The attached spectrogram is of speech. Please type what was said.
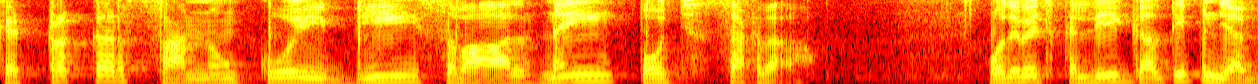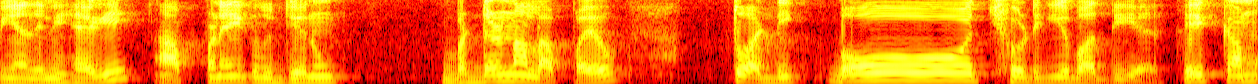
ਕਿ ਟਰੱਕਰ ਸਾਨੂੰ ਕੋਈ ਵੀ ਸਵਾਲ ਨਹੀਂ ਪੁੱਛ ਸਕਦਾ। ਉਹਦੇ ਵਿੱਚ ਕੱਲੀ ਗਲਤੀ ਪੰਜਾਬੀਆਂ ਦੀ ਨਹੀਂ ਹੈਗੀ, ਆਪਣੇ ਇੱਕ ਦੂਜੇ ਨੂੰ ਵੱਢਣ ਨਾ ਲੱਪਾਇਓ ਤੁਹਾਡੀ ਬਹੁਤ ਛੋਟੀ ਜਿਹੀ ਆਬਾਦੀ ਹੈ। ਇਹ ਕੰਮ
